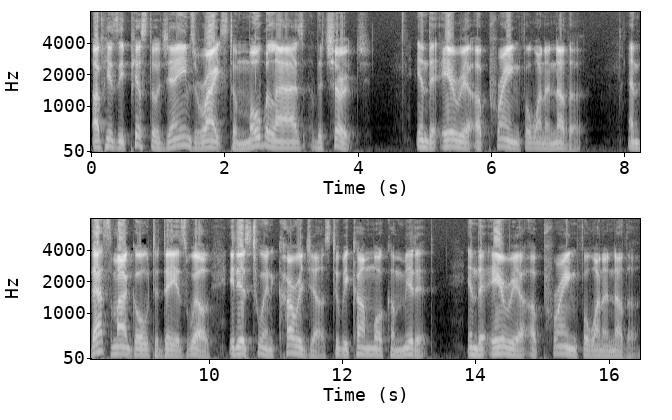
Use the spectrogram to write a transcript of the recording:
of his epistle, James writes to mobilize the church in the area of praying for one another. And that's my goal today as well. It is to encourage us to become more committed in the area of praying for one another.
